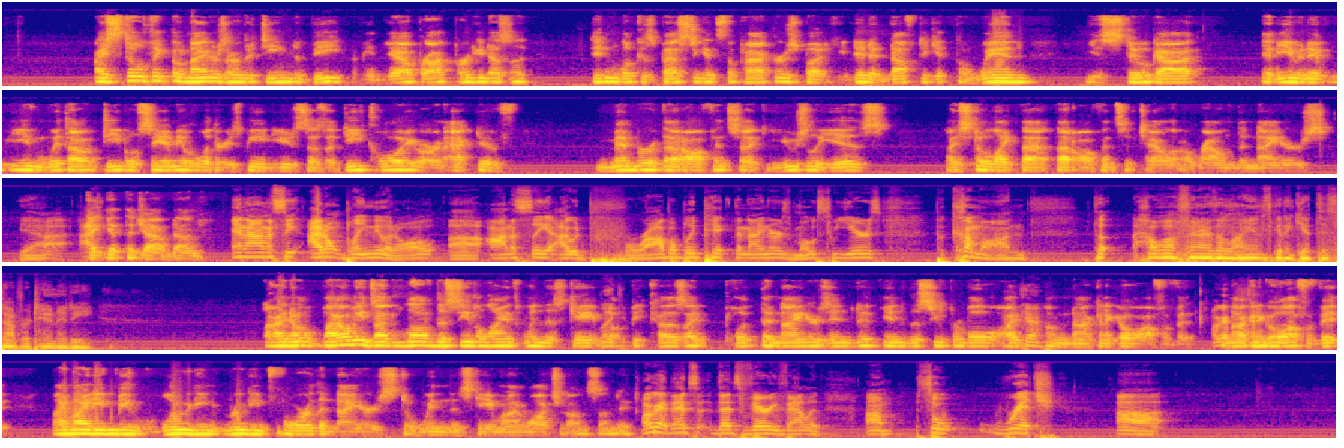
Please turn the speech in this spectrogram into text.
I still think the Niners are the team to beat. I mean, yeah, Brock Purdy doesn't didn't look his best against the Packers, but he did enough to get the win. You still got, and even if even without Deebo Samuel, whether he's being used as a decoy or an active member of that offense, like he usually is, I still like that that offensive talent around the Niners Yeah. to I get the job done. and honestly, I don't blame you at all. Uh, honestly, I would probably pick the Niners most years, but come on, the, how often are the Lions going to get this opportunity? I know. By all means, I'd love to see the Lions win this game, Like- but because I put the Niners into into the Super Bowl, Okay. I, I'm not going to go off of it. Okay. I'm not going to go off of it. I might even be rooting rooting for the Niners to win this game when I watch it on Sunday. Okay, that's that's very valid. Um, so Rich, uh,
